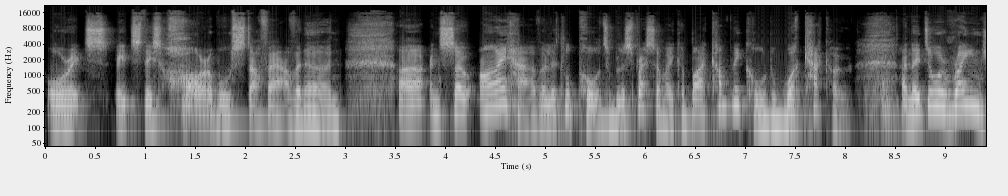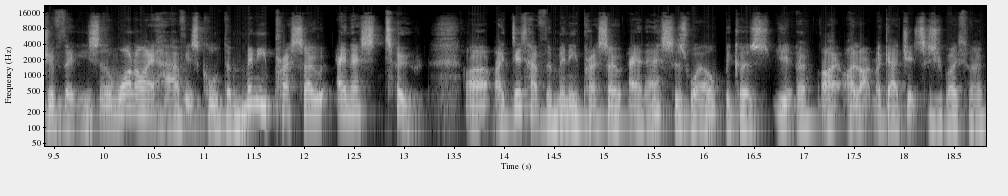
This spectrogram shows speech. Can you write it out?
or it's it's this horrible stuff out of an urn. Uh, and so I have a little portable espresso maker by a company called Wacaco. And they do a range of these. And the one I have is called the Minipresso NS2. Uh, I did have the Minipresso NS as well because, you know, I, I like my gadgets, as you both know.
